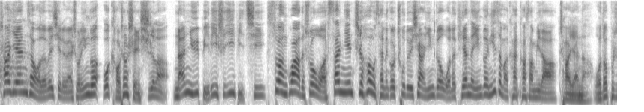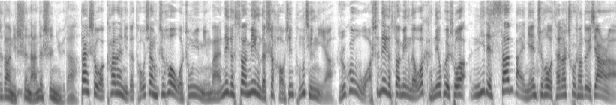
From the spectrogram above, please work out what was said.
插烟在我的微信留言说：“林哥，我考上审师了，男女比例是一比七。算卦的说我三年之后才能够处对象。英哥，我的天呐，英哥你怎么看？康桑米达？插烟呐？我都不知道你是男的是女的。但是我看了你的头像之后，我终于明白，那个算命的是好心同情你啊。如果我是那个算命的，我肯定会说，你得三百年之后才能处上对象啊。”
